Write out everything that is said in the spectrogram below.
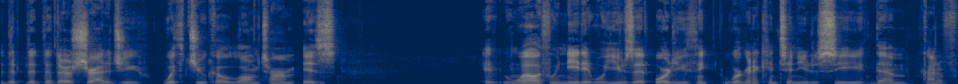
that, that, that their strategy with JUCO long term is it, well, if we need it, we'll use it, or do you think we're going to continue to see them kind of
